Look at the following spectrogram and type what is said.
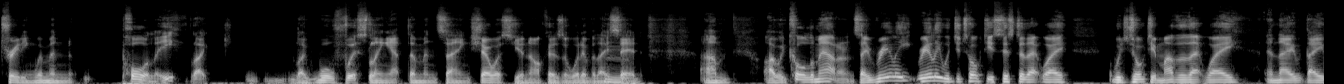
treating women poorly, like like wolf whistling at them and saying, "Show us your knockers" or whatever they mm. said um, I would call them out on it and say, "Really, really, would you talk to your sister that way? Would you talk to your mother that way?" And they they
